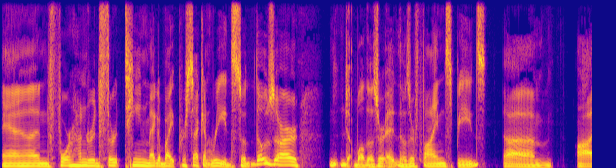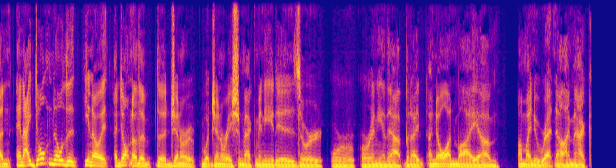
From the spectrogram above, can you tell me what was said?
and 413 megabyte per second reads. So those are well, those are those are fine speeds. Um, on and I don't know the you know I don't know the the gener what generation Mac Mini it is or or or any of that, but I I know on my um on my new Retina iMac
